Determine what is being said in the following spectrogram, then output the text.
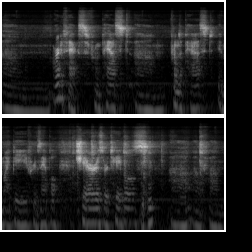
um, artifacts from past um, from the past. It might be, for example, chairs or tables uh, of um,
